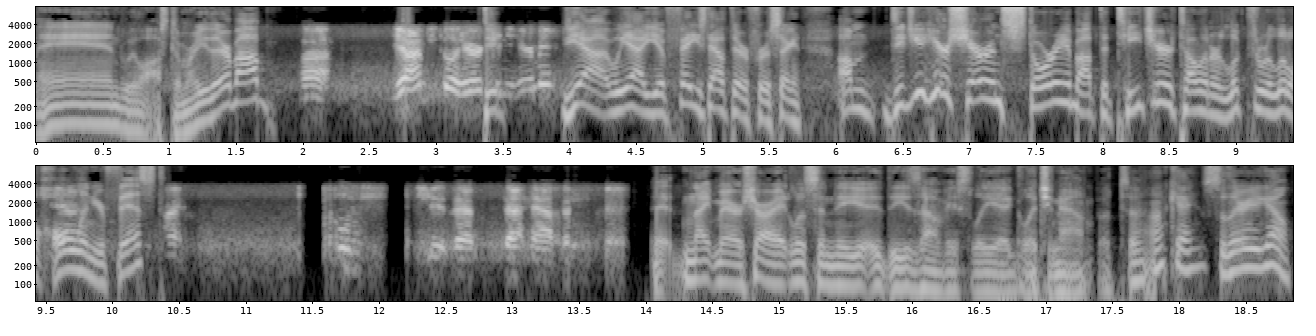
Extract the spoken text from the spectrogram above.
And we lost him. Are you there, Bob? Uh, yeah, I'm still here. Did- Can you hear me? Yeah, yeah, you phased out there for a second. Um, did you hear Sharon's story about the teacher telling her look through a little hole in your fist? Shit, that that happened. Uh, nightmarish. All right, listen, the, these obviously uh, glitching out, but uh, okay. So there you go.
